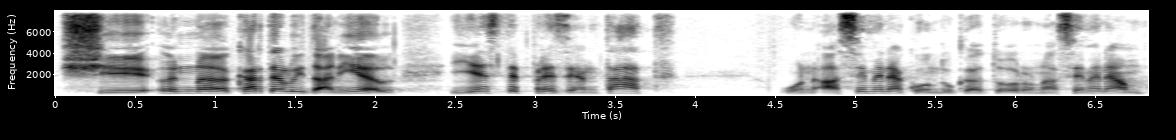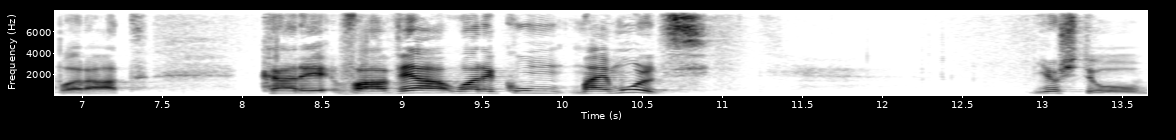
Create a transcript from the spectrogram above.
Și în uh, cartea lui Daniel este prezentat un asemenea conducător, un asemenea împărat, care va avea oarecum mai mulți, eu știu,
